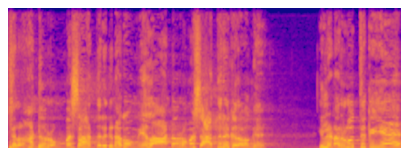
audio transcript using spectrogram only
சில ஆண்டவர் ரொம்ப சார்ந்து இருக்கு நகோமி எல்லாம் ஆண்டவர் ரொம்ப சார்ந்து இருக்கிறவங்க இல்லைன்னா ரூத்துக்கு ஏன்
